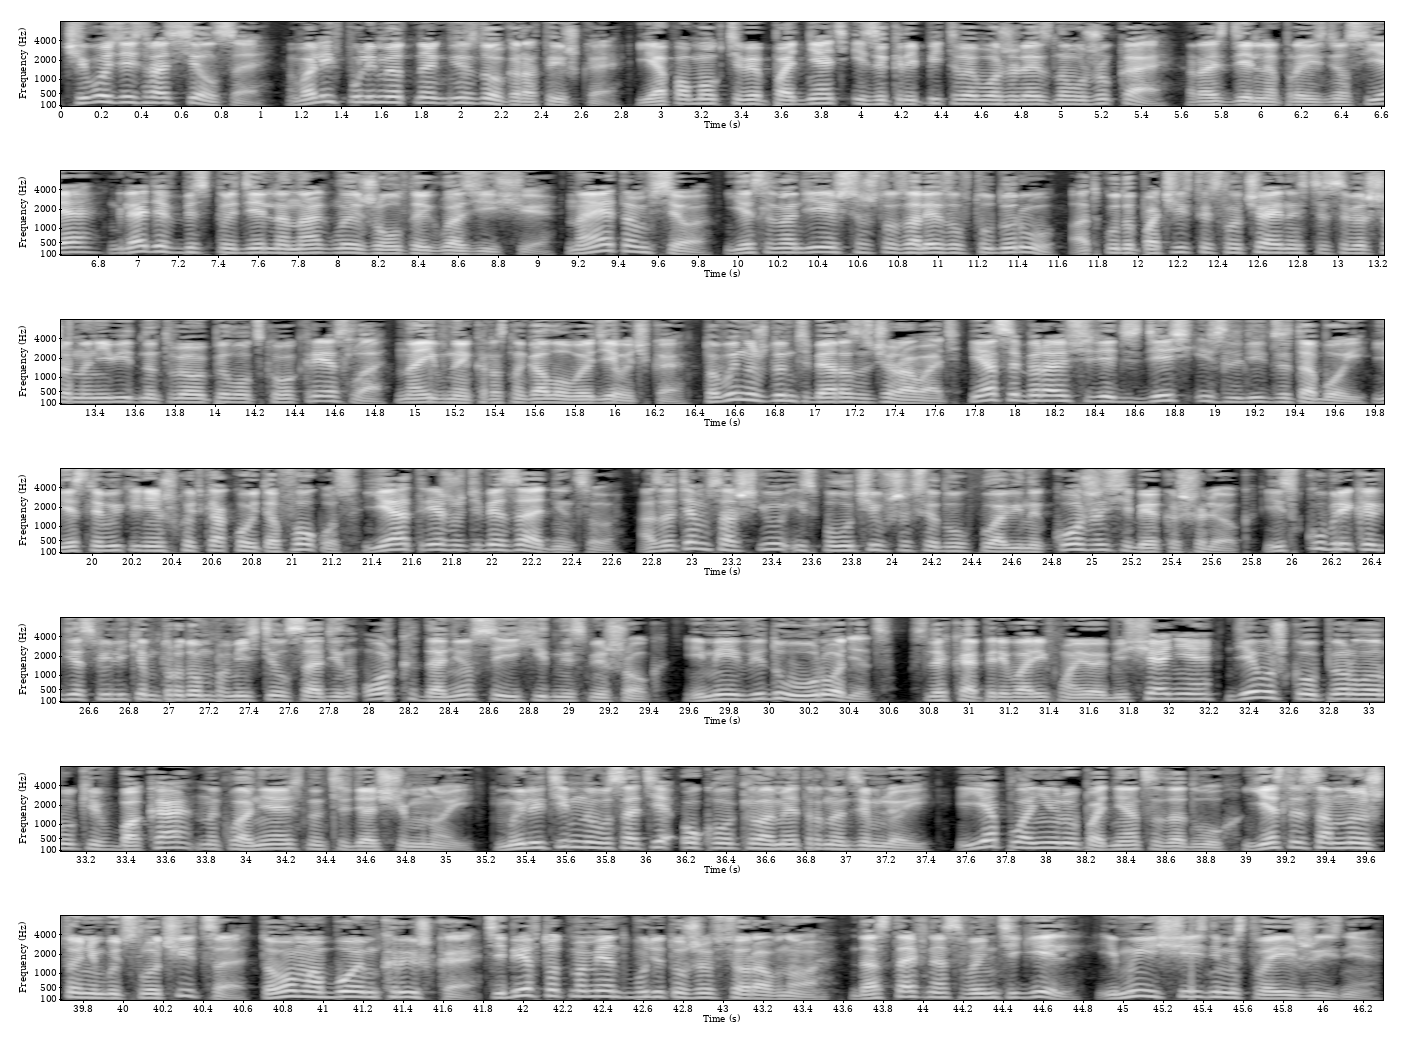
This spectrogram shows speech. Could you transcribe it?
«Чего здесь расселся? Вали в пулеметное гнездо, коротышка. Я помог тебе поднять и закрепить твоего железного жука», раздельно произнес я, глядя в беспредельно наглые желтые глазищи. «На этом все. Если надеешься, что залезу в ту дыру, откуда по чистой случайности совершенно не видно твоего пилотского кресла, наивная красноголовая девочка, то вынужден тебя разочаровать. Я собираюсь сидеть здесь и следить за тобой. Если выкинешь хоть какой-то фокус, я отрежу тебе задницу, а затем сошью из получившихся двух половинок кожи себе кошелек смешок. Из кубрика, где с великим трудом поместился один орк, донесся ехидный смешок. Имея в виду уродец. Слегка переварив мое обещание, девушка уперла руки в бока, наклоняясь над сидящим мной. Мы летим на высоте около километра над землей, и я планирую подняться до двух. Если со мной что-нибудь случится, то вам обоим крышка. Тебе в тот момент будет уже все равно. Доставь нас в антигель, и мы исчезнем из твоей жизни.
